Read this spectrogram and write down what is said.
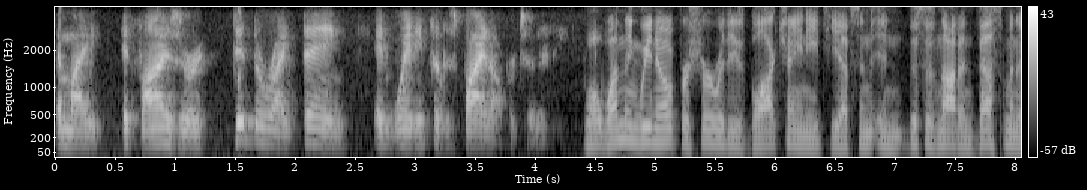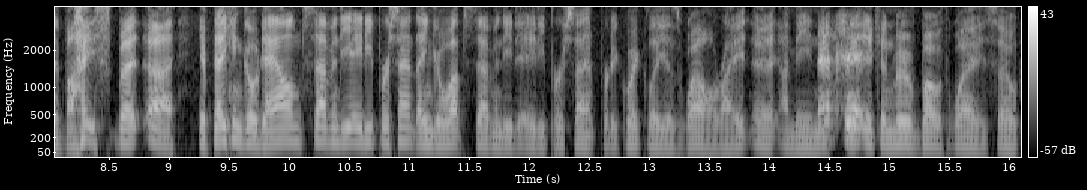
and my advisor did the right thing in waiting for this buying opportunity. Well, one thing we know for sure with these blockchain ETFs, and, and this is not investment advice, but uh, if they can go down 70, 80%, they can go up 70 to 80% pretty quickly as well, right? Uh, I mean, it. it. can move both ways. So,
